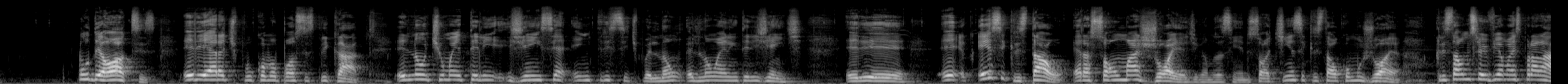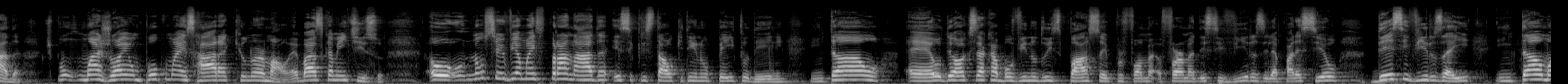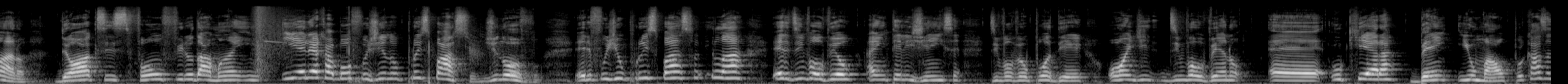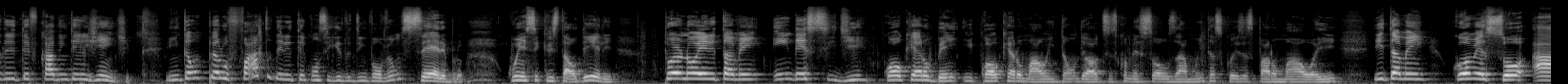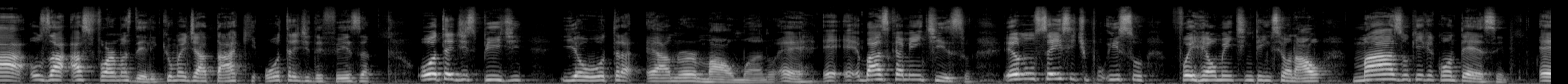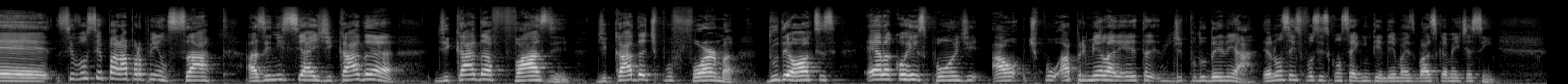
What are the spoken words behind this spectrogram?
O Deoxys, ele era tipo, como eu posso explicar? Ele não tinha uma inteligência entre si, tipo, ele não, ele não era inteligente. Ele esse cristal era só uma joia, digamos assim. Ele só tinha esse cristal como joia. O cristal não servia mais para nada. Tipo, uma joia um pouco mais rara que o normal. É basicamente isso ou, não servia mais para nada esse cristal que tem no peito dele. Então, é, o Deoxys acabou vindo do espaço aí por forma, forma desse vírus. Ele apareceu desse vírus aí. Então, mano, Deoxys foi um filho da mãe e ele acabou fugindo pro espaço, de novo. Ele fugiu pro espaço e lá ele desenvolveu a inteligência, desenvolveu o poder, onde desenvolvendo é, o que era bem e o mal por causa dele ter ficado inteligente. Então, pelo fato dele ter conseguido desenvolver um cérebro com esse cristal dele, tornou ele também em decidir qual era o bem e qual era o mal. Então, o Deoxys começou a usar muitas coisas para o mal aí e também começou a usar as formas dele, que uma é de ataque, outra é de defesa, outra é de speed e a outra é a normal, mano. É, é, é, basicamente isso. Eu não sei se, tipo, isso foi realmente intencional, mas o que que acontece? É, se você parar pra pensar as iniciais de cada, de cada fase, de cada, tipo, forma do Deoxys, ela corresponde ao, tipo, a primeira letra, tipo, do DNA. Eu não sei se vocês conseguem entender, mas basicamente assim.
